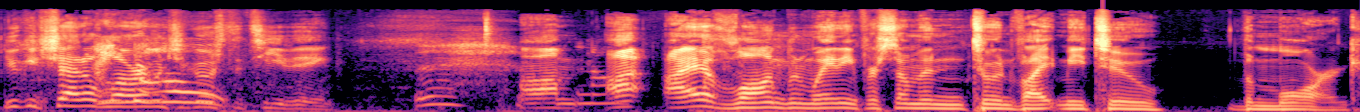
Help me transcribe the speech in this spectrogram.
you can shadow I Laura when she know. goes to TV. Um, I, I have long been waiting for someone to invite me to the morgue.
